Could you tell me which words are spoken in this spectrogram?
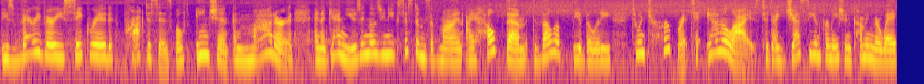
these very, very sacred practices, both ancient and modern. And again, using those unique systems of mine, I help them develop the ability to interpret, to analyze, to digest the information coming their way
